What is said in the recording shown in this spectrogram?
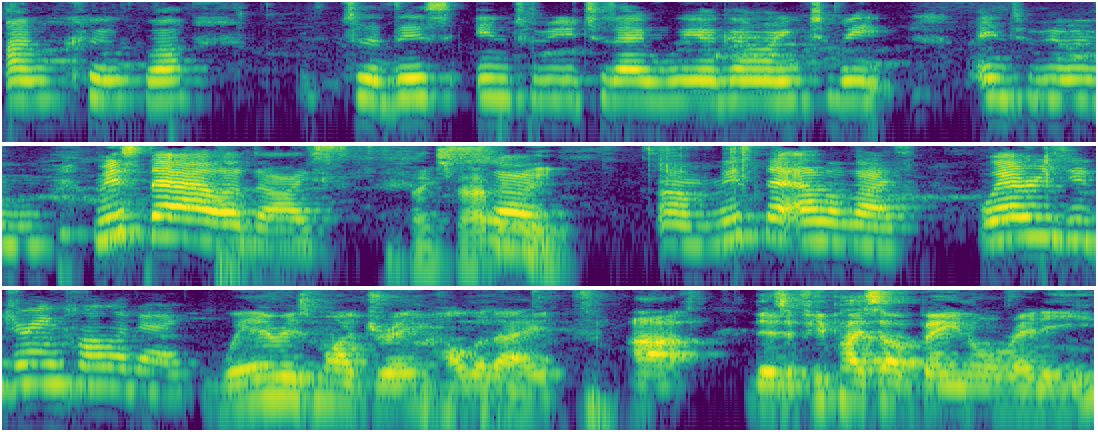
I'm Cooper. To this interview today, we are going to be interviewing Mr. Allardyce. Thanks for having So- me. Um, Mr. Allardyce, where is your dream holiday? Where is my dream holiday? Uh, there's a few places I've been already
